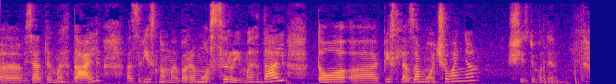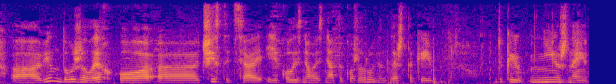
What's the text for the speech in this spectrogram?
е, взяти мигдаль, звісно, ми беремо сирий мигдаль, то е, після замочування. 6 годин. Він дуже легко е, чиститься, і коли з нього зняти кожуру, він теж такий, такий ніжний,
